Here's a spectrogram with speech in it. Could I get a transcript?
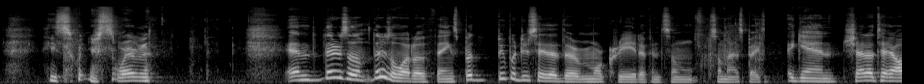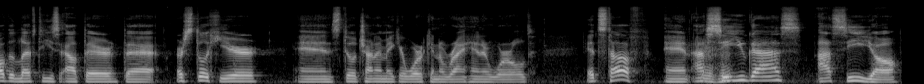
He's you're swerving. And there's a there's a lot of things, but people do say that they're more creative in some some aspects. Again, shout out to all the lefties out there that are still here and still trying to make it work in a right-handed world. It's tough, and I see mm-hmm. you guys. I see y'all.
